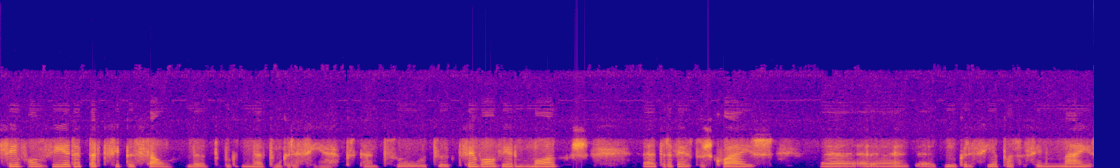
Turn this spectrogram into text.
desenvolver a participação na, na, democracia. Portanto, desenvolver modos através dos quais a, a, a, democracia possa ser mais,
